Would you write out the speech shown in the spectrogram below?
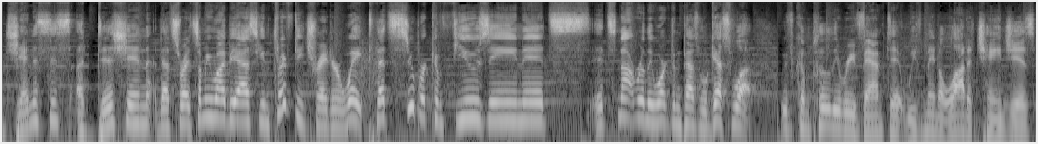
Genesis Edition. That's right. Some of you might be asking, Thrifty Trader, wait, that's super confusing. It's it's not really worked in the past. Well, guess what? We've completely revamped it. We've made a lot of changes.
